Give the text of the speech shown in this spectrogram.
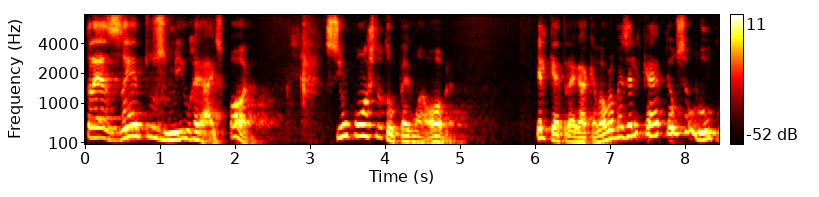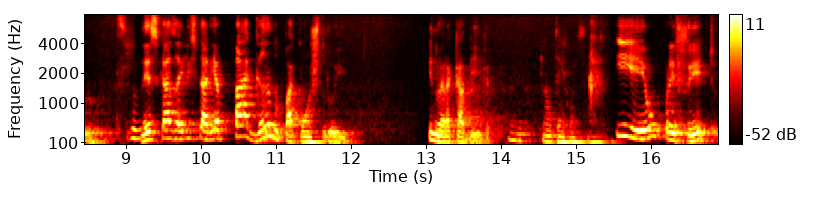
300 mil reais. Ora, se um construtor pega uma obra, ele quer entregar aquela obra, mas ele quer ter o seu lucro. Sim. Nesse caso aí, ele estaria pagando para construir. E não era cabível. Não tem condição. E eu, prefeito,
